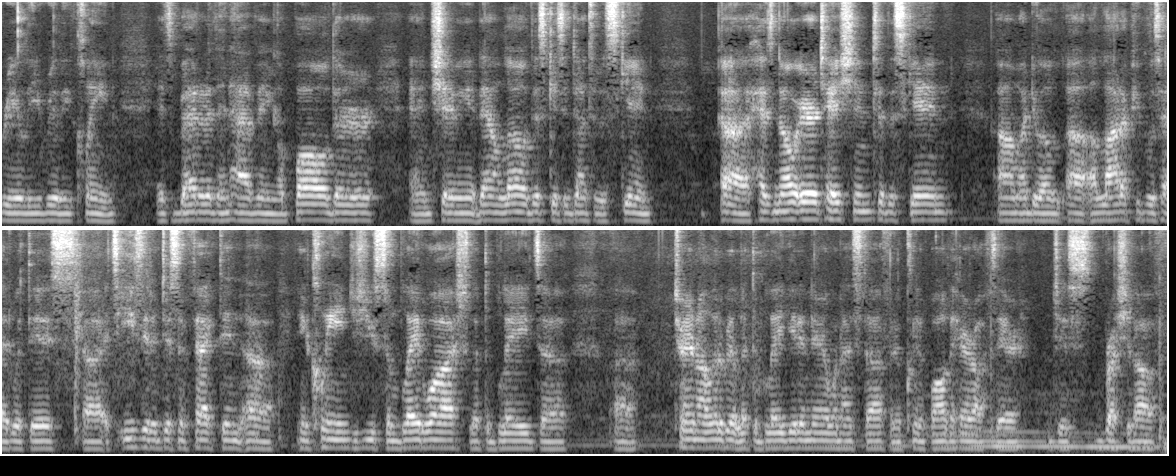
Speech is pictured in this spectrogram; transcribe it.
really really clean. It's better than having a balder and shaving it down low. This gets it down to the skin. Uh, has no irritation to the skin. Um, I do a, a, lot of people's head with this. Uh, it's easy to disinfect and, uh, and clean. Just use some blade wash. Let the blades uh, uh, turn on a little bit. Let the blade get in there when that stuff, and clean up all the hair off there. Just brush it off.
